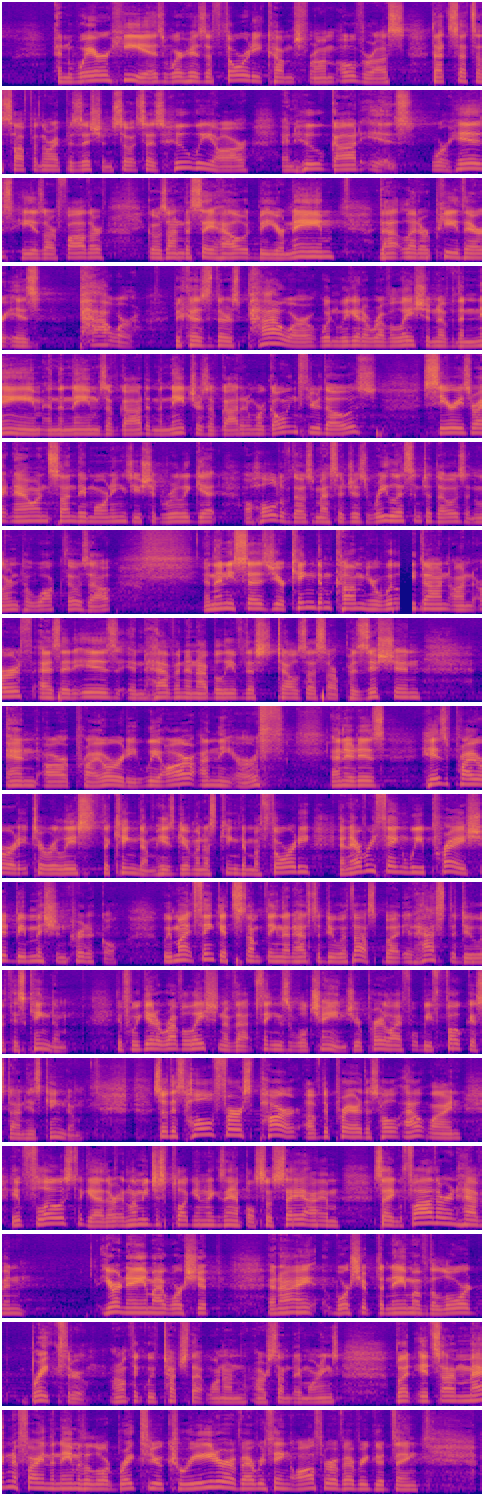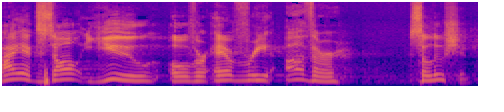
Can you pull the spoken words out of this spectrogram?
and where He is, where His authority comes from over us, that sets us off in the right position. So it says who we are and who God is. We're His, He is our Father. Goes on to say, Hallowed be your name. That letter P there is power because there's power when we get a revelation of the name and the names of God and the natures of God. And we're going through those series right now on Sunday mornings. You should really get a hold of those messages, re listen to those, and learn to walk those out. And then he says, Your kingdom come, your will be done on earth as it is in heaven. And I believe this tells us our position and our priority. We are on the earth, and it is his priority to release the kingdom. He's given us kingdom authority, and everything we pray should be mission critical. We might think it's something that has to do with us, but it has to do with his kingdom. If we get a revelation of that, things will change. Your prayer life will be focused on his kingdom. So, this whole first part of the prayer, this whole outline, it flows together. And let me just plug in an example. So, say I am saying, Father in heaven, your name I worship, and I worship the name of the Lord breakthrough. I don't think we've touched that one on our Sunday mornings, but it's I'm magnifying the name of the Lord, breakthrough, creator of everything, author of every good thing. I exalt you over every other solution.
